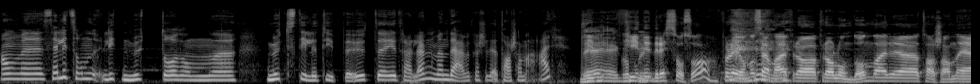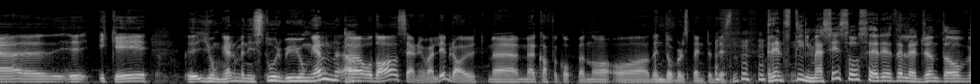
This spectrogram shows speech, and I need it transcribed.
Han eh, ser litt sånn litt mutt og sånn eh, mutt, stille type ut i traileren, men det er vel kanskje det Tarzan er? Fin, fin i dress også. For det er jo noen scener fra, fra London der Tarzan er ikke i jungelen, men i storbyjungelen. Ja. Og da ser han jo veldig bra ut med, med kaffekoppen og, og den dobbeltspente dressen. Rent stilmessig så ser The Legend of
